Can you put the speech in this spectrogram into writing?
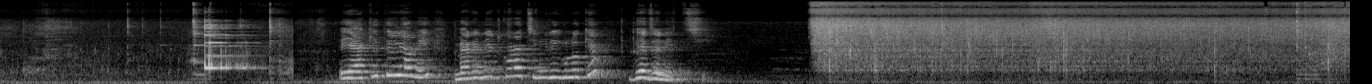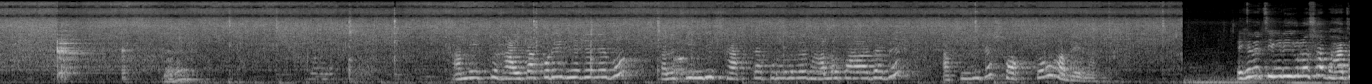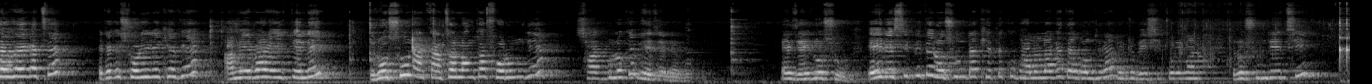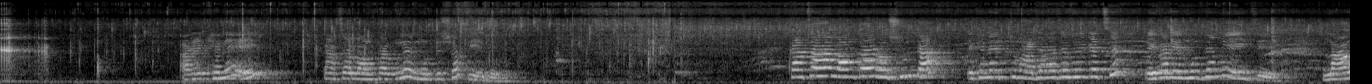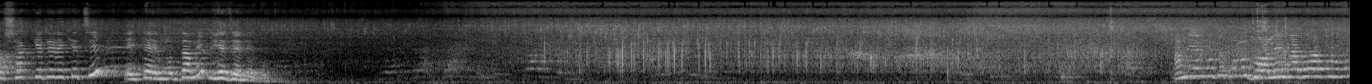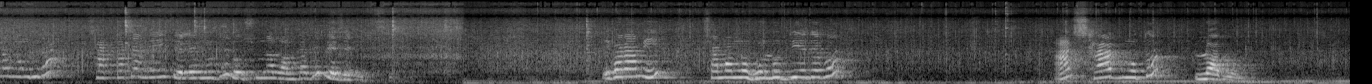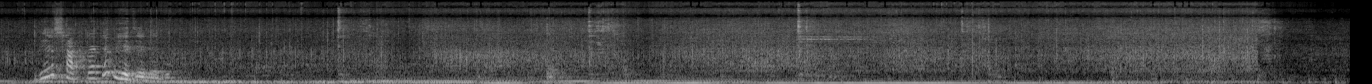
এই একই তেলে আমি ম্যারিনেট করা চিংড়িগুলোকে ভেজে নিচ্ছি। আমি একটু হালকা করেই ভেজে নেব, তাহলে চিংড়ির স্বাদটা পুরোভাবে ভালো পাওয়া যাবে আর চিংড়িটা শক্তও হবে না। এখানে চিংড়িগুলো সব ভাজা হয়ে গেছে, এটাকে সরিয়ে রেখে দিয়ে আমি এবার এই তেলে রসুন আর কাঁচা লঙ্কা ফোড়ন দিয়ে শাকগুলোকে ভেজে নেব। এই যে, এই রসুন। এই রেসিপিতে রসুনটা খেতে খুব ভালো লাগে, তাই বন্ধুরা আমি একটু বেশি পরিমাণ রসুন দিয়েছি। আর এখানে এই কাঁচা লঙ্কাগুলো এর মধ্যে সব দিয়ে দেবো। কাঁচা লঙ্কা রসুনটা এখানে একটু ভাজা ভাজা হয়ে গেছে। এবার এর মধ্যে আমি এই যে লাল শাক কেটে রেখেছি, এইটা এর মধ্যে আমি ভেজে নেব আমি এর মধ্যে কোনো জলের ব্যবহার করব না বন্ধুরা? শাকটাকে আমি এই তেলের মধ্যে রসুন আর লঙ্কা দিয়ে ভেজে নিচ্ছি। এবার আমি সামান্য হলুদ দিয়ে দেব আর স্বাদ মতো লবণ দিয়ে শাকটাকে ভেজে নেব।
